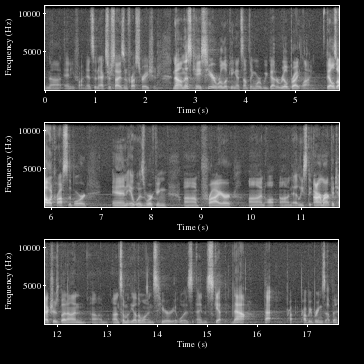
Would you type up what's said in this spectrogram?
not any fun. It's an exercise in frustration. Now, in this case here, we're looking at something where we've got a real bright line. Fails all across the board, and it was working um, prior on, on at least the ARM architectures, but on, um, on some of the other ones here, it was in skip. Now, that pro probably brings up an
